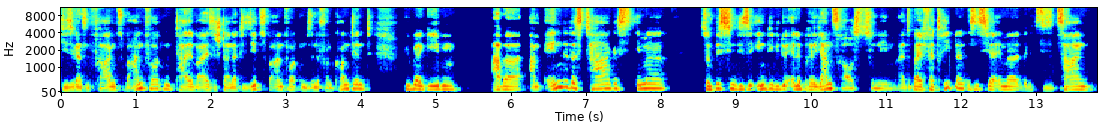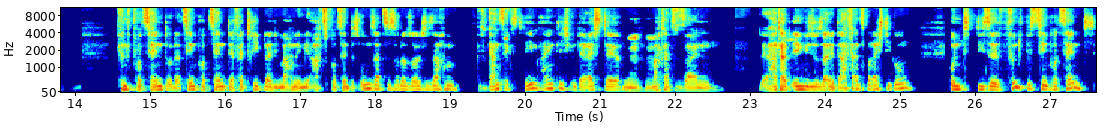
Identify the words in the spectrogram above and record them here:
diese ganzen Fragen zu beantworten, teilweise standardisiert zu beantworten im Sinne von Content übergeben, aber am Ende des Tages immer so ein bisschen diese individuelle Brillanz rauszunehmen. Also bei Vertrieblern ist es ja immer, da gibt es diese Zahlen, fünf Prozent oder zehn Prozent der Vertriebler, die machen irgendwie 80 Prozent des Umsatzes oder solche Sachen. Also ganz extrem eigentlich. Und der Rest, der mhm. macht halt so seinen, der hat halt irgendwie so seine Daseinsberechtigung. Und diese fünf bis zehn Prozent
